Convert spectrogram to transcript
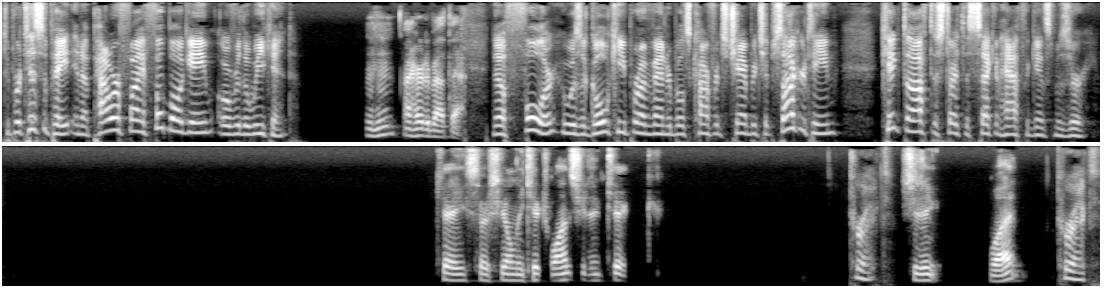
to participate in a Power 5 football game over the weekend. Mm-hmm. I heard about that. Now, Fuller, who was a goalkeeper on Vanderbilt's conference championship soccer team, kicked off to start the second half against Missouri. Okay, so she only kicked once. She didn't kick. Correct. She didn't. What? Correct.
